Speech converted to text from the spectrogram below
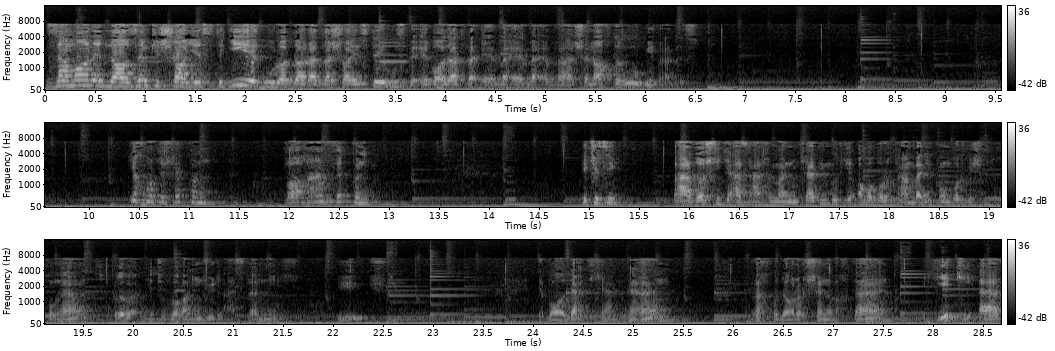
زمان لازم که شایستگی او را دارد و شایسته اوست به عبادت و, و, و, و شناخت او می‌پردازیم. یه خورده فکر کنیم. واقعا فکر کنیم. یه کسی برداشتی که از حرف من می‌کرد این بود که آقا برو تنبلی کن برو بشین تو خونه. خدا اتفاقا اینجوری اصلا نیست. هیچ. عبادت کردن و خدا را شناختن یکی از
